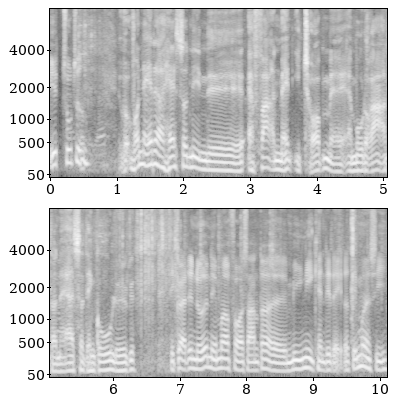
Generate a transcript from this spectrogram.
et-to-tiden. Hvordan er det at have sådan en øh, erfaren mand i toppen af, af moderaterne, altså den gode lykke? Det gør det noget nemmere for os andre øh, menige kandidater, det må jeg sige.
